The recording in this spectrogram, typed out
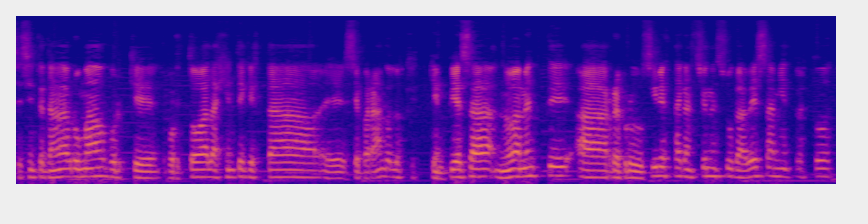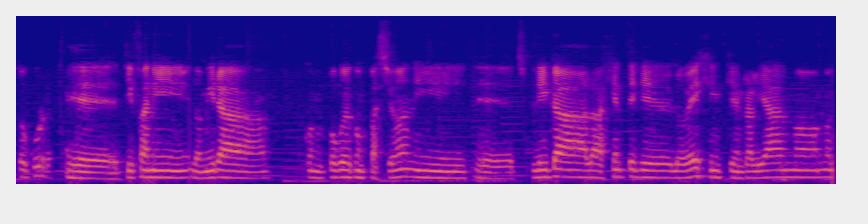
se siente tan abrumado porque por toda la gente que está eh, separándolos, que, que, empieza nuevamente a reproducir esta canción en su cabeza mientras todo esto ocurre. Eh, Tiffany lo mira con un poco de compasión y eh, explica a la gente que lo dejen que en realidad no, no,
